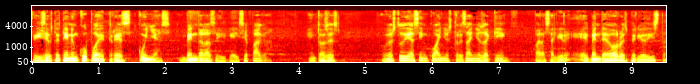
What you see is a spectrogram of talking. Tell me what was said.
Te dice, usted tiene un cupo de tres cuñas, véndalas y que ahí se paga. Entonces, uno estudia cinco años, tres años aquí para salir, es vendedor o es periodista.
